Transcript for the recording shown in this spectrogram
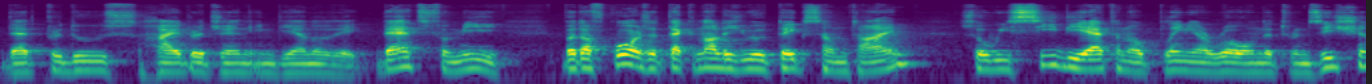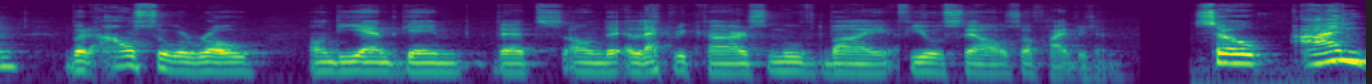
that produce hydrogen in the end of the day. That's for me. But of course, the technology will take some time. So we see the ethanol playing a role in the transition, but also a role on the end game that's on the electric cars moved by fuel cells of hydrogen. So I'm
